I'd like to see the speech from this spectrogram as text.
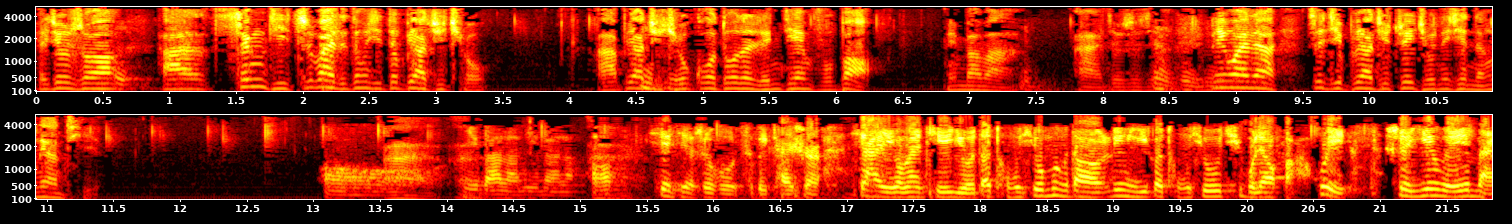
也就是说嗯啊，身体之外的东西都不要去求，啊，不要去求过多的人间福报，明白吗嗯？啊，就是这样。另外呢，自己不要去追求那些能量体。哦明白了，明白了。好哎，谢谢师傅慈悲开示。下一个问题，有的同修梦到另一个同修去不了法会，是因为买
